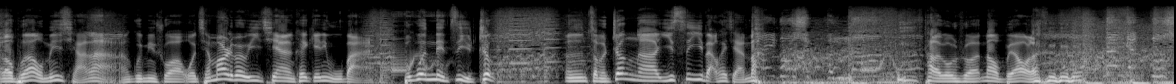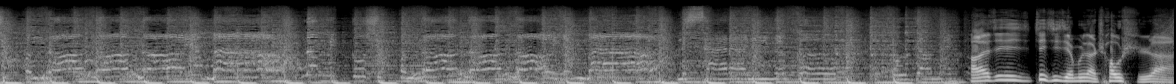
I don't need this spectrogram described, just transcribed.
老婆我没钱了。闺蜜说，我钱包里边有一千，可以给你五百，不过你得自己挣。嗯，怎么挣呢？一次一百块钱吧。她老公说，那我不要了。好了，这这期节目有点超时了，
